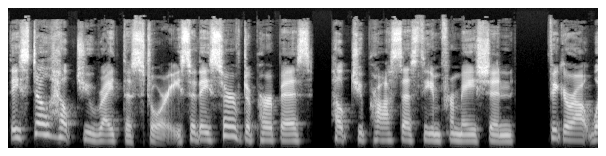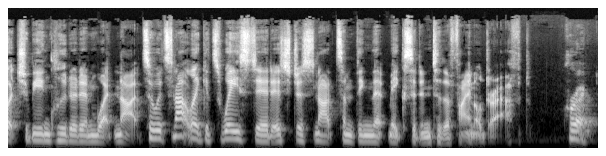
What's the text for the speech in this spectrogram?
they still helped you write the story. So they served a purpose, helped you process the information, figure out what should be included and what not. So it's not like it's wasted. It's just not something that makes it into the final draft. Correct.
